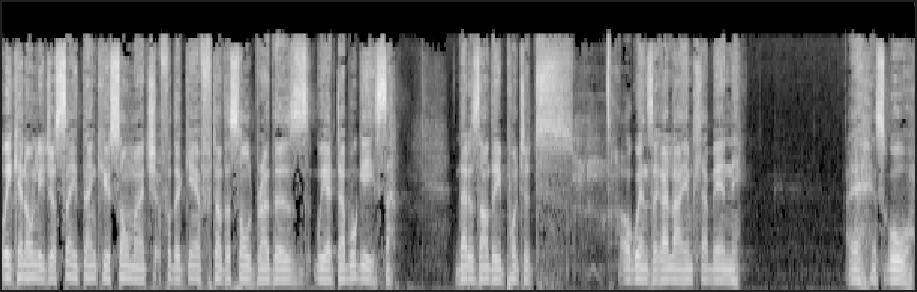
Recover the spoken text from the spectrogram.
We can only just say thank you so much for the gift of the Soul Brothers. We are Dabugisa. That is how they put it. Okwenzakala emhlabeni eh esikuwo.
